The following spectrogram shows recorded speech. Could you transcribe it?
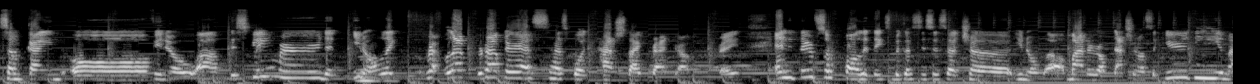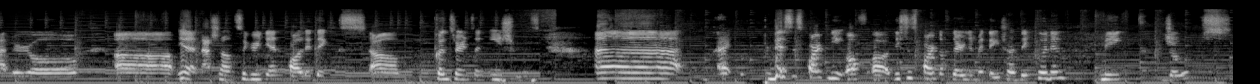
some kind of you know um, disclaimer that you know like Ra- Ra- Rappler has has put hashtag brand rap right and in terms of politics because this is such a you know a matter of national security a matter of uh, yeah national security and politics um, concerns and issues uh, I, this is partly of uh, this is part of their limitation they couldn't make jokes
